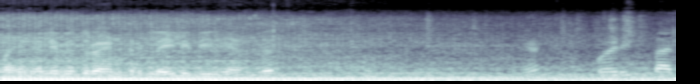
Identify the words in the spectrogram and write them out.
ફાઇનલી લઈ લીધી છે અંદર બોર્ડિંગ પાસ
